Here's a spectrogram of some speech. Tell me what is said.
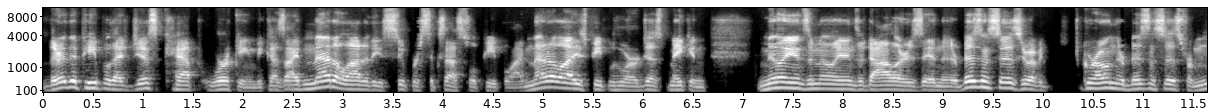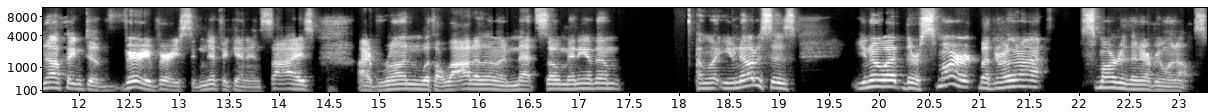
they're the people that just kept working because I've met a lot of these super successful people. I've met a lot of these people who are just making millions and millions of dollars in their businesses, who have grown their businesses from nothing to very, very significant in size. I've run with a lot of them and met so many of them. And what you notice is, you know what, they're smart, but they're not smarter than everyone else.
